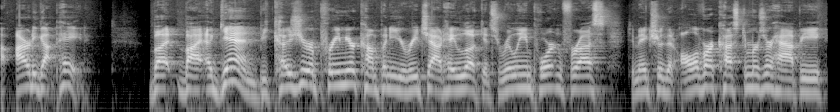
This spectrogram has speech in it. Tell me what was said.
I I already got paid. But by again, because you're a premier company, you reach out, hey, look, it's really important for us to make sure that all of our customers are happy.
